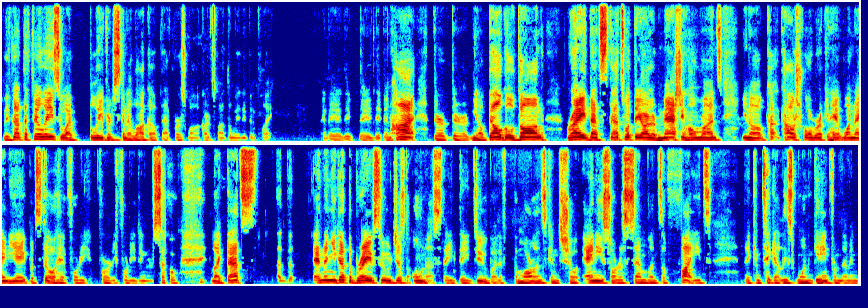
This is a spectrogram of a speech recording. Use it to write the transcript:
We've got the Phillies, who I believe are just going to lock up that first wild card spot the way they've been playing. They, they, they, they've been hot. They're, they're, you know, bell go dong, right? That's, that's what they are. They're mashing home runs. You know, Kyle Schwarber can hit 198, but still hit 40, 40, 40 dingers. So, like, that's, and then you got the Braves who just own us. They, they do. But if the Marlins can show any sort of semblance of fight, they can take at least one game from them and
